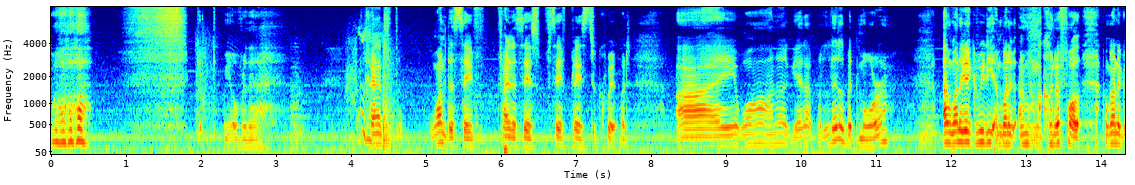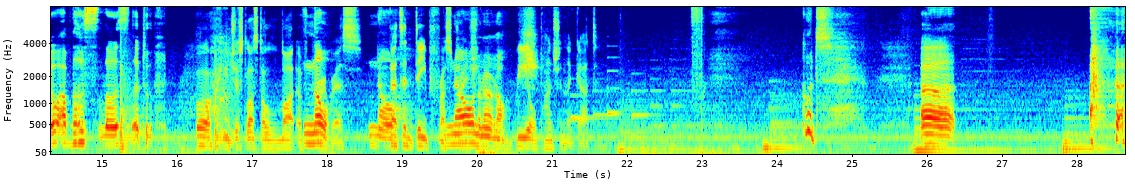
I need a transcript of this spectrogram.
me over there. I Kind of just want a safe, find a safe, safe place to quit, but I wanna get up a little bit more. I'm gonna get greedy. I'm gonna, I'm gonna fall. I'm gonna go up those, those uh, to. The, Oh, you just lost a lot of No. progress. no. That's a deep frustration. No, no, no, no. Real punch in the gut. Good. Uh,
